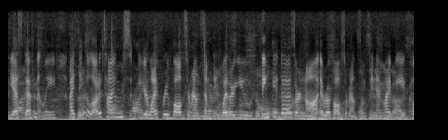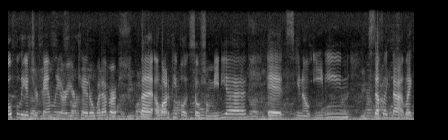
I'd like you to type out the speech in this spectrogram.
Yes, definitely. I think a lot of times your life revolves around something, whether you think it does or not. It revolves around something. It might be, hopefully, it's your family or your kid or whatever. But a lot of people, it's social media, it's you know eating, stuff like that. Like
